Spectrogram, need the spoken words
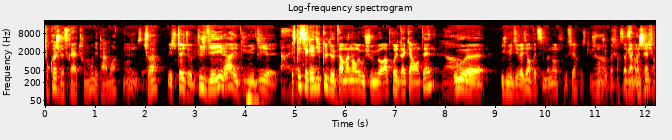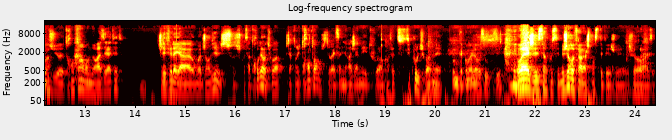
Pourquoi je le ferais à tout le monde et pas à moi Mmh, Tu vois mais tu sais, plus je vieillis là, et puis je me dis, euh, Ah, est-ce que c'est ridicule de le faire maintenant où je me rapproche de la quarantaine, ou euh, où je me dis, vas-y, en fait, c'est maintenant que je peux le faire parce que je je vais pas faire ça. Regarde, moi j'ai 56, quoi. attendu euh, 30 ans avant de me raser la tête. Je l'ai fait là il y a, au mois de janvier, mais je, je trouve ça trop bien, tu vois. J'ai attendu 30 ans. Je dis, ouais, ça n'ira jamais et tout. Alors qu'en fait, c'était cool, tu vois. Mais t'as quand même réussi aussi. ouais, j'ai laissé repousser. Mais je vais refaire là, je pense, cet été. Je vais, je vais raser.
